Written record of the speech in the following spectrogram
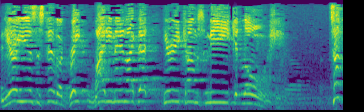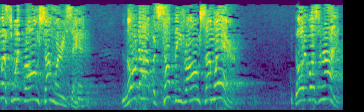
And here he is, instead of a great, mighty man like that, here he comes meek and low. Something must have went wrong somewhere, he said. No doubt, but something's wrong somewhere. He thought it wasn't right.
